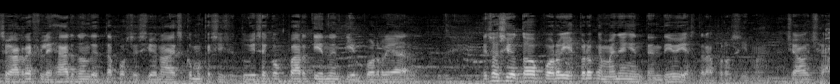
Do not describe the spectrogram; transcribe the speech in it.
se va a reflejar donde está posicionado. Es como que si se estuviese compartiendo en tiempo real. Eso ha sido todo por hoy. Espero que me hayan entendido y hasta la próxima. Chao, chao.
